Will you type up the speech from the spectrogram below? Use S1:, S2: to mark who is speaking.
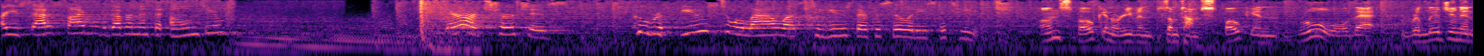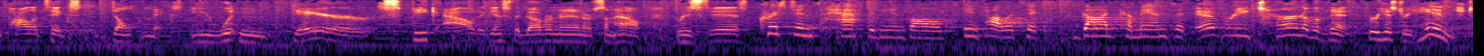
S1: Are you satisfied with a government that owns you? There are churches who refuse to allow us to use their facilities to teach.
S2: Unspoken or even sometimes spoken rule that religion and politics don't mix. You wouldn't dare speak out against the government or somehow resist.
S1: Christians have to be involved in politics. God commands it.
S2: Every turn of event through history hinged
